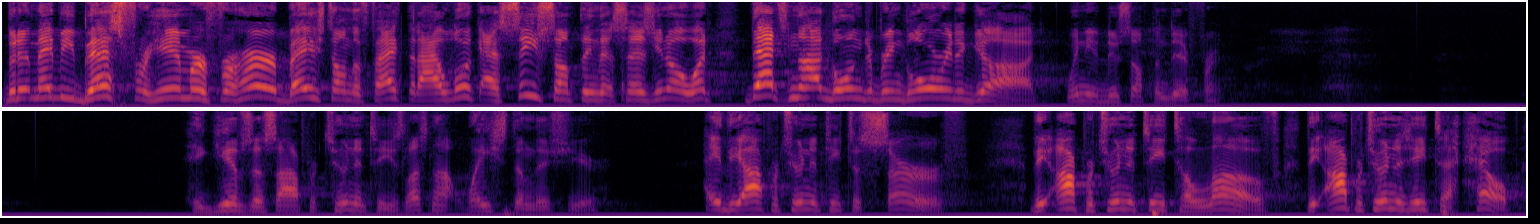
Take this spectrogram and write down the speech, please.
But it may be best for him or for her based on the fact that I look, I see something that says, you know what, that's not going to bring glory to God. We need to do something different. He gives us opportunities. Let's not waste them this year. Hey, the opportunity to serve, the opportunity to love, the opportunity to help,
